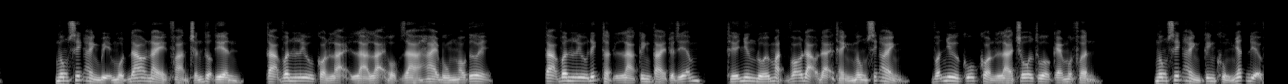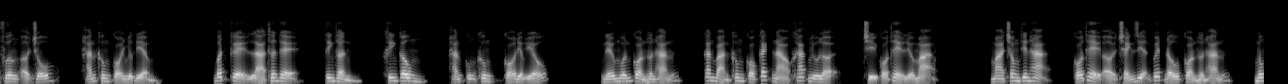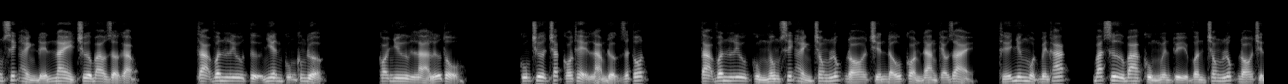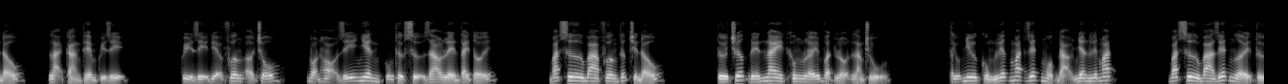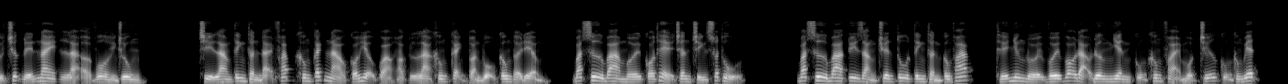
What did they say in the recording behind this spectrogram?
Mông xích hành bị một đao này phản chấn thượng tiên, tạ vân lưu còn lại là lại hộp ra hai búng máu tươi. Tạ vân lưu đích thật là kinh tài tuyệt diễm, thế nhưng đối mặt võ đạo đại thành mông xích hành, vẫn như cũ còn là chỗ thua kém một phần. Mông xích hành kinh khủng nhất địa phương ở chỗ, hắn không có nhược điểm. Bất kể là thân thể, tinh thần, khinh công, hắn cũng không có điểm yếu nếu muốn còn hơn hắn, căn bản không có cách nào khác nhu lợi, chỉ có thể liều mạng. Mà trong thiên hạ, có thể ở tránh diện quyết đấu còn hơn hắn, mông xích hành đến nay chưa bao giờ gặp. Tạ vân lưu tự nhiên cũng không được. Coi như là lữ tổ, cũng chưa chắc có thể làm được rất tốt. Tạ vân lưu cùng mông xích hành trong lúc đó chiến đấu còn đang kéo dài, thế nhưng một bên khác, bát sư ba cùng nguyên tùy vân trong lúc đó chiến đấu, lại càng thêm quỷ dị. Quỷ dị địa phương ở chỗ, bọn họ dĩ nhiên cũng thực sự giao lên tay tới. Bát sư ba phương thức chiến đấu, từ trước đến nay không lấy vật lộn làm chủ tựu như cùng liếc mắt giết một đạo nhân liếc mắt. Bát sư ba giết người từ trước đến nay là ở vô hình chung. Chỉ làm tinh thần đại pháp không cách nào có hiệu quả hoặc là không cạnh toàn bộ công thời điểm, bát sư ba mới có thể chân chính xuất thủ. Bát sư ba tuy rằng chuyên tu tinh thần công pháp, thế nhưng đối với võ đạo đương nhiên cũng không phải một chữ cũng không biết.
